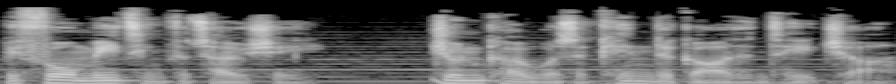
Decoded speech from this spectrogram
Before meeting Futoshi, Junko was a kindergarten teacher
